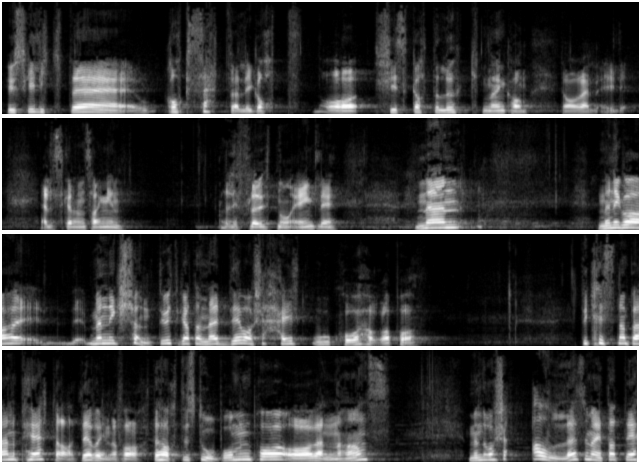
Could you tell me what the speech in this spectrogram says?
Jeg husker jeg likte Roxette veldig godt. Og 'She's Got The Look' når den kom. Det var veldig, Jeg elska den sangen. Litt flaut nå, egentlig. Men, men, jeg, var, men jeg skjønte jo etter at det var ikke helt OK å høre på. Det kristne bandet Petra det var innafor. Det hørte storebroren på og vennene hans. Men det var ikke alle som mente at det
